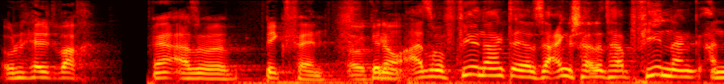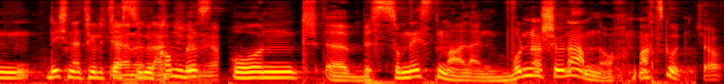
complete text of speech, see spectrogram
Und hält wach. Ja, also Big Fan. Okay. Genau. Also vielen Dank, dass ihr eingeschaltet habt. Vielen Dank an dich natürlich, Gerne, dass du gekommen bist. Ja. Und äh, bis zum nächsten Mal. Einen wunderschönen Abend noch. Macht's gut. Ciao.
